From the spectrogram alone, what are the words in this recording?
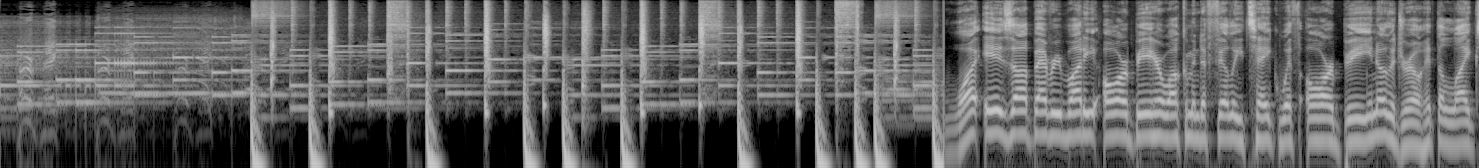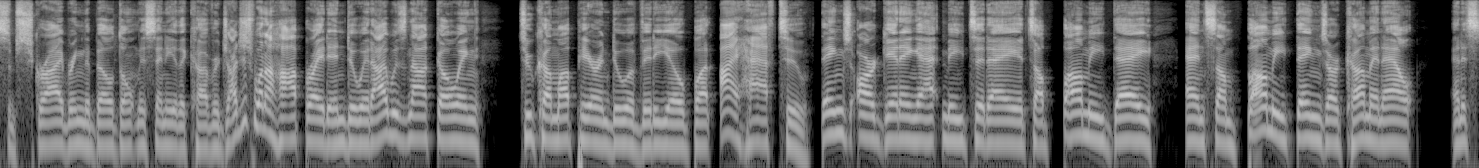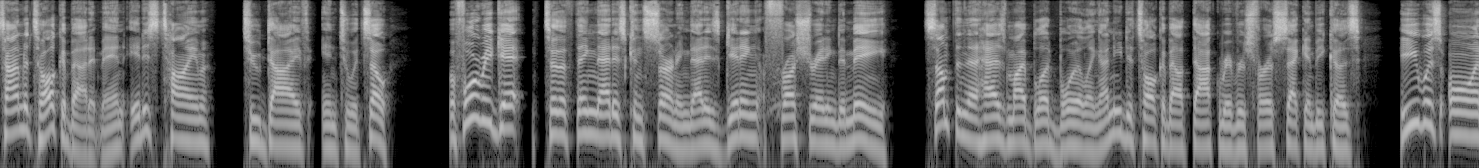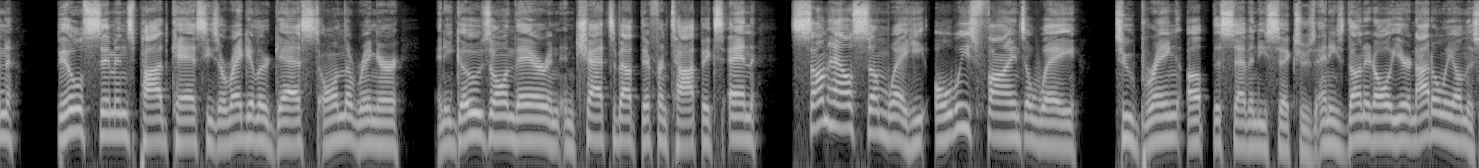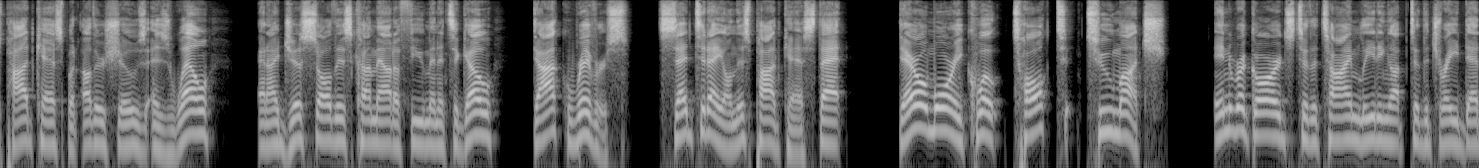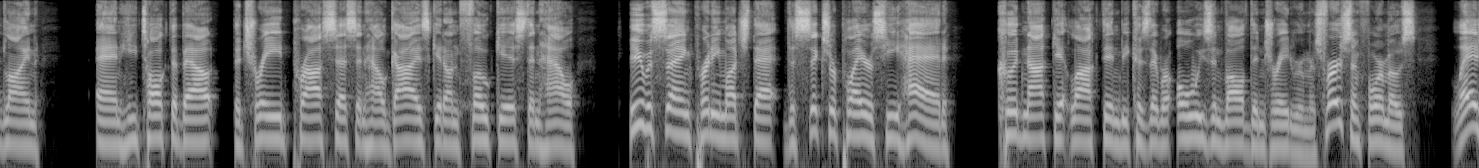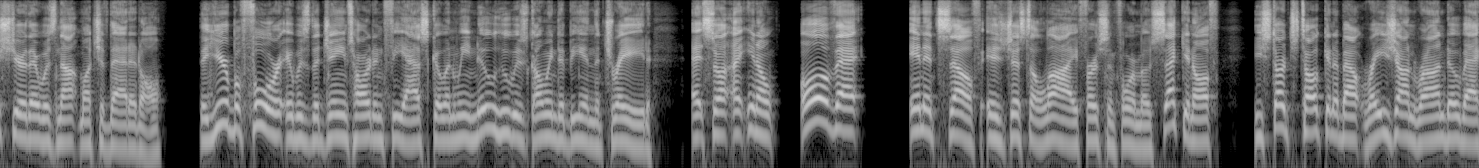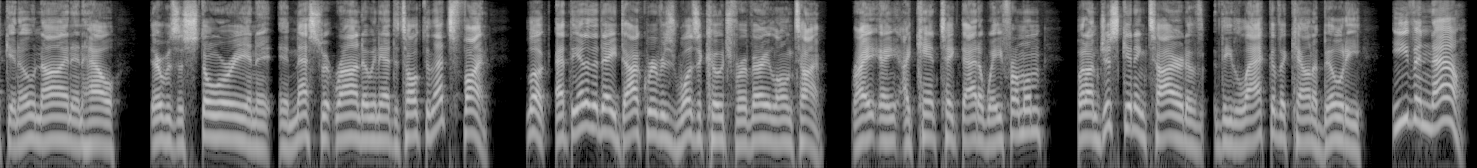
What is up, everybody? RB here. Welcome into Philly Take with RB. You know the drill. Hit the like, subscribe, ring the bell. Don't miss any of the coverage. I just want to hop right into it. I was not going to come up here and do a video, but I have to. Things are getting at me today. It's a bummy day, and some bummy things are coming out, and it's time to talk about it, man. It is time to dive into it. So, before we get to the thing that is concerning, that is getting frustrating to me, something that has my blood boiling. I need to talk about Doc Rivers for a second because he was on Bill Simmons' podcast. He's a regular guest on The Ringer, and he goes on there and, and chats about different topics. And somehow, some way, he always finds a way to bring up the 76ers. And he's done it all year, not only on this podcast, but other shows as well. And I just saw this come out a few minutes ago. Doc Rivers said today on this podcast that Daryl Morey, quote, talked too much in regards to the time leading up to the trade deadline. And he talked about the trade process and how guys get unfocused and how he was saying pretty much that the Sixer players he had could not get locked in because they were always involved in trade rumors. First and foremost, last year there was not much of that at all. The year before, it was the James Harden fiasco, and we knew who was going to be in the trade. And so, uh, you know, all of that in itself is just a lie, first and foremost. Second off, he starts talking about Rajon Rondo back in 09 and how there was a story and it, it messed with Rondo and he had to talk to him. That's fine. Look, at the end of the day, Doc Rivers was a coach for a very long time, right? I, I can't take that away from him, but I'm just getting tired of the lack of accountability, even now.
